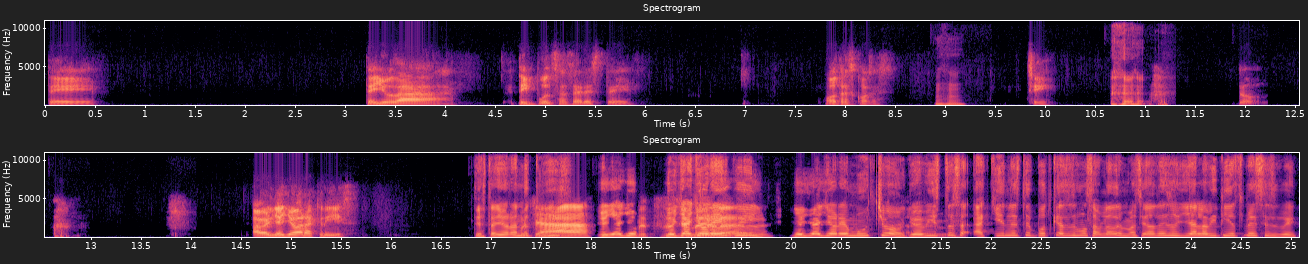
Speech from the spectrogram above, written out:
Te, te ayuda, te impulsa a hacer este otras cosas. Sí. no. A ver, ya llora, Chris. ¿Te está llorando, pues ya, Yo ya, yo, ya lloré, güey. Yo ya lloré mucho. Yo he visto, aquí en este podcast hemos hablado demasiado de eso. Ya lo vi diez veces, güey.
